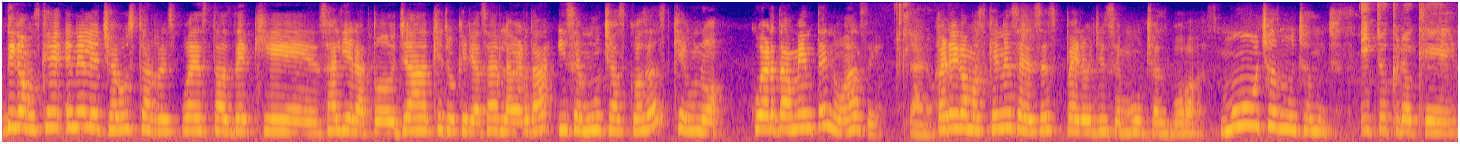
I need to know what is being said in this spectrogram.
digamos que en el hecho de buscar respuestas, de que saliera todo ya, que yo quería saber la verdad, hice muchas cosas que uno cuerdamente no hace. Claro. Pero digamos que en ese desespero yo hice muchas bodas, muchas, muchas, muchas. Y yo creo que,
